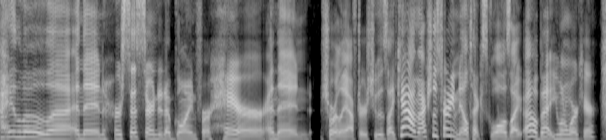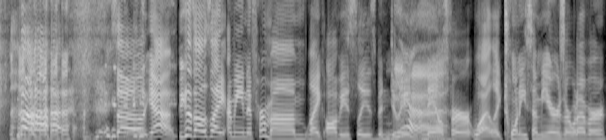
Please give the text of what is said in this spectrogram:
I blah, blah, blah. And then her sister ended up going for hair. And then shortly after, she was like, yeah, I'm actually starting nail tech school. I was like, oh, bet you want to work here? so yeah, because I was like, I mean, if her mom, like, obviously has been doing Yeah. nails for what, like 20 some years or whatever.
